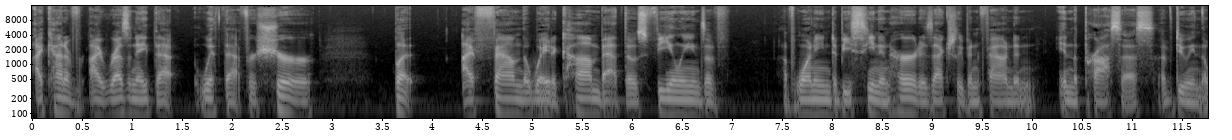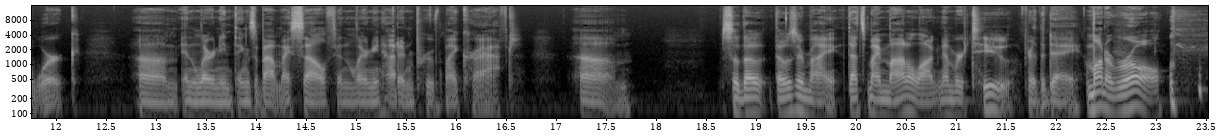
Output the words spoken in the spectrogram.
I kind of I resonate that with that for sure. But I found the way to combat those feelings of of wanting to be seen and heard has actually been found in in the process of doing the work um, and learning things about myself and learning how to improve my craft. Um, so tho- those are my that's my monologue number two for the day. I'm on a roll.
